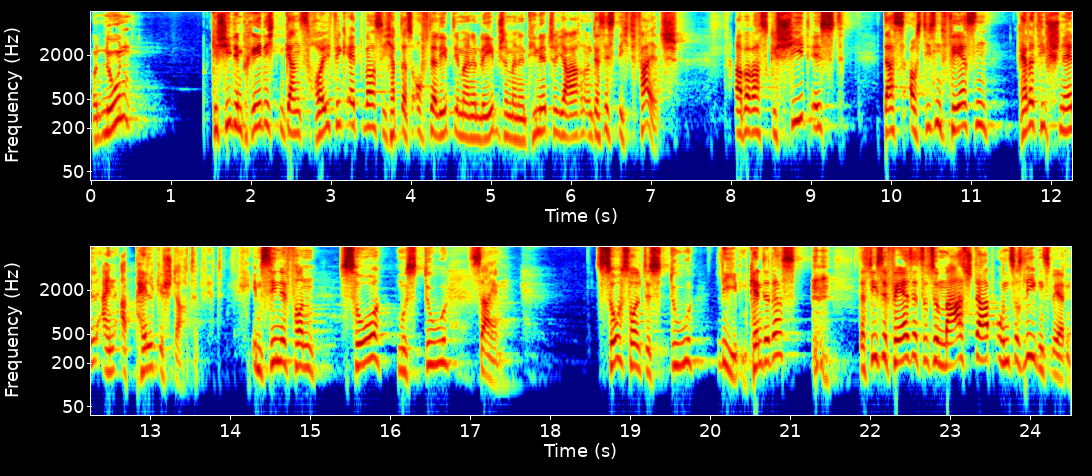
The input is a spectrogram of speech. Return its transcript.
Und nun geschieht in Predigten ganz häufig etwas. Ich habe das oft erlebt in meinem Leben, schon in meinen Teenagerjahren, und das ist nicht falsch. Aber was geschieht ist, dass aus diesen Versen relativ schnell ein Appell gestartet wird. Im Sinne von, so musst du sein. So solltest du lieben. Kennt ihr das? Dass diese Verse zu zum Maßstab unseres Liebens werden.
